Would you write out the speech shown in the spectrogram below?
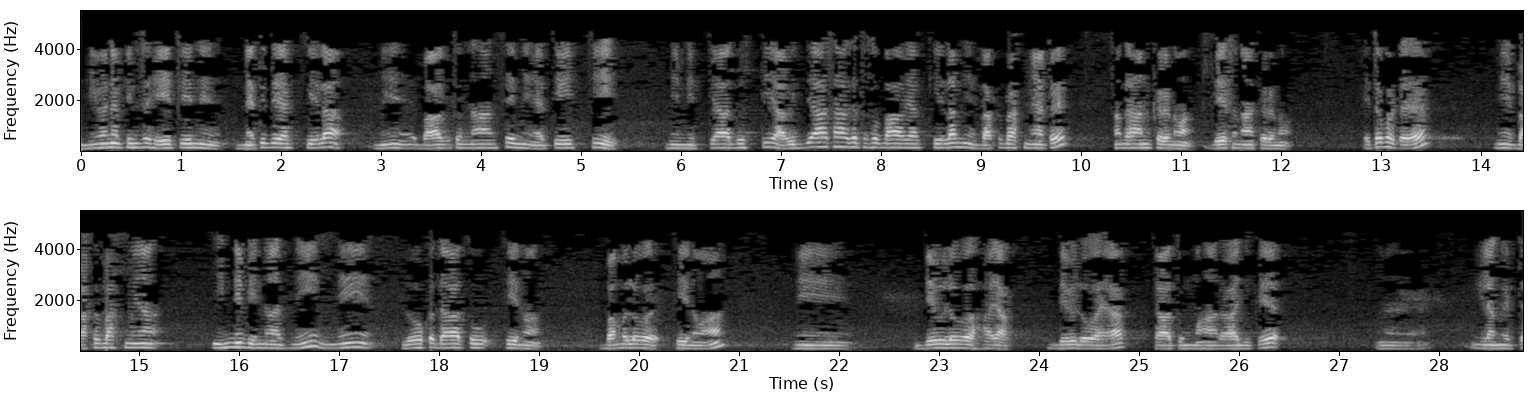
නිවන පිණිස හේතු වෙන්නේ නැති දෙයක් කියලා මේ භාගතුන් වහන්සේ මේ ඇතිවෙච්ච මේ මිත්‍යා දෘෂ්ටි අවිද්‍යාසහගත ස්වභාවයක් කියලා මේ බකබක්ඥයට සඳහන් කරනවා දේශනා කරනවා. එතකොට මේ බකබක්ඥයා ඉන්නේ පින්වත්නි මේ ලෝක ධාතු තියෙනවා බඹලොව තියෙනවා මේ දෙව්ලොව හයක් දෙව්ලොව හයක් චාතුම් මහා රාජිකය ඊළඟට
